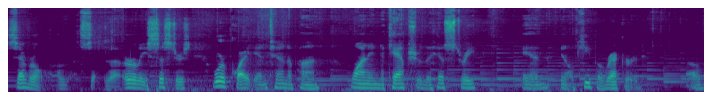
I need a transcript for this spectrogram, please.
several of the early sisters were quite intent upon wanting to capture the history and you know keep a record of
